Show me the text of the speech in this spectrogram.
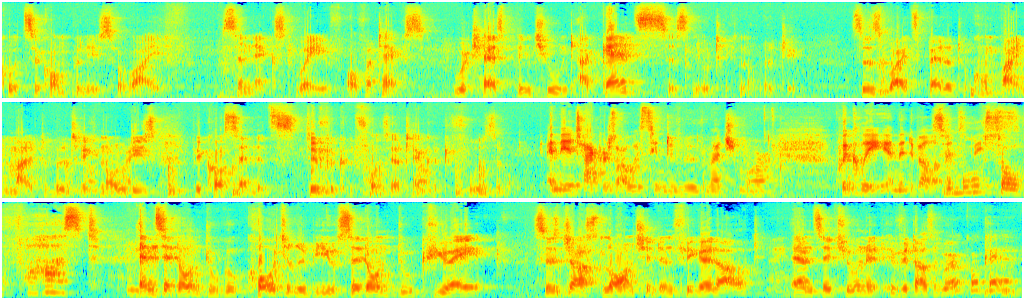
could the company survive the next wave of attacks, which has been tuned against this new technology? This is why it's better to combine multiple technologies because then it's difficult for the attacker to fool them all. And the attackers always seem to move much more quickly in the development They move space. so fast. Mm-hmm. And they don't do code reviews, they don't do QA. They just launch it and figure it out right. and they tune it. If it doesn't work, okay,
